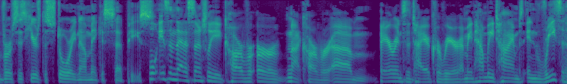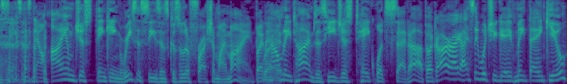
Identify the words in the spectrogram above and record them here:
Versus here's the story, now make a set piece. Well, isn't that essentially Carver or not Carver? Um, Berens' entire career. I mean, how many times in recent seasons? now, I am just thinking recent seasons because those are fresh in my mind. But how many times does he just take what's set up? Like, all right, I see what you gave me. Thank you.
